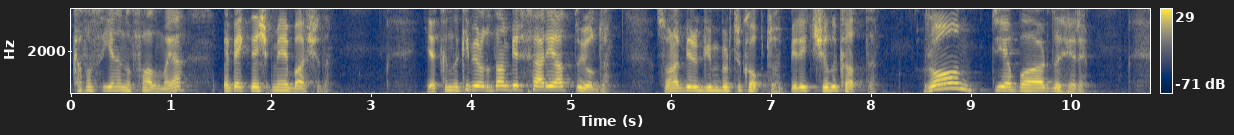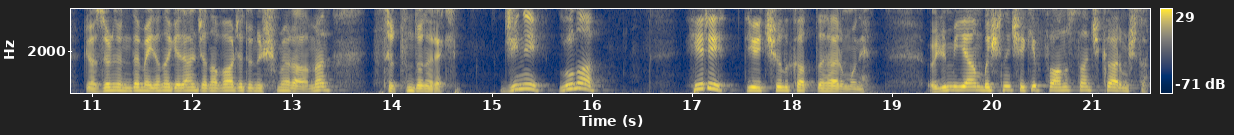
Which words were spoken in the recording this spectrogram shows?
kafası yeniden ufalmaya, bebekleşmeye başladı. Yakındaki bir odadan bir feryat duyuldu. Sonra bir gümbürtü koptu. Biri çığlık attı. Ron diye bağırdı Harry. Gözlerinin önünde meydana gelen canavarca dönüşüme rağmen sırtını dönerek. Ginny, Luna. Harry diye çığlık attı Hermione. Ölüm yiyen başını çekip fanustan çıkarmıştı.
